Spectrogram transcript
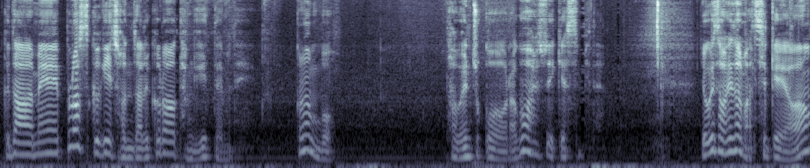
그 다음에 플러스 극이 전자를 끌어당기기 때문에 그럼 뭐 다 왼쪽 거라고 할 수 있겠습니다. 여기서 해설 마칠게요.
